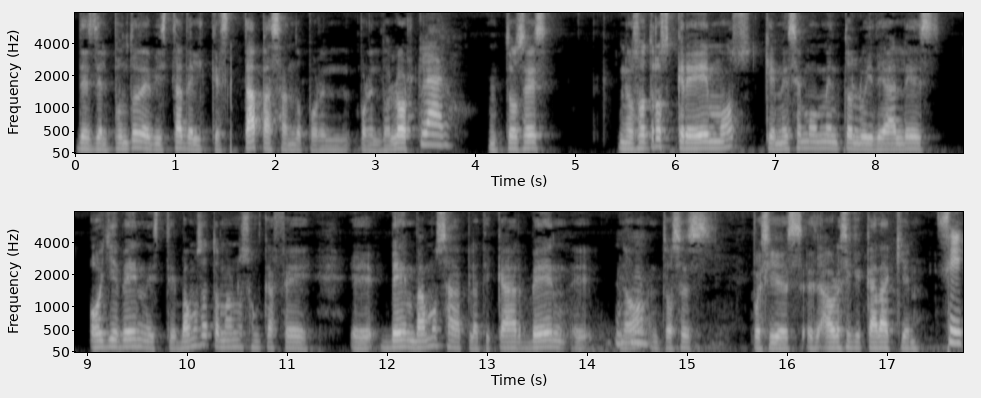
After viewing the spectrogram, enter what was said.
desde el punto de vista del que está pasando por el, por el dolor. Claro. Entonces, nosotros creemos que en ese momento lo ideal es, oye, ven, este, vamos a tomarnos un café eh, ven, vamos a platicar, ven, eh, ¿no? Entonces, pues sí, es, ahora sí que cada quien. Sí,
